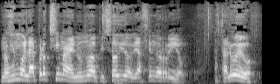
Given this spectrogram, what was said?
nos vemos la próxima en un nuevo episodio de Haciendo Río. Hasta luego.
